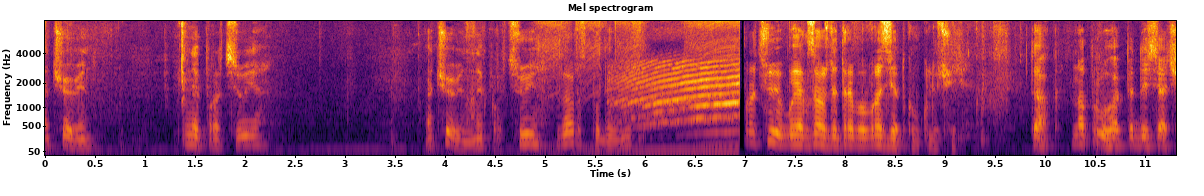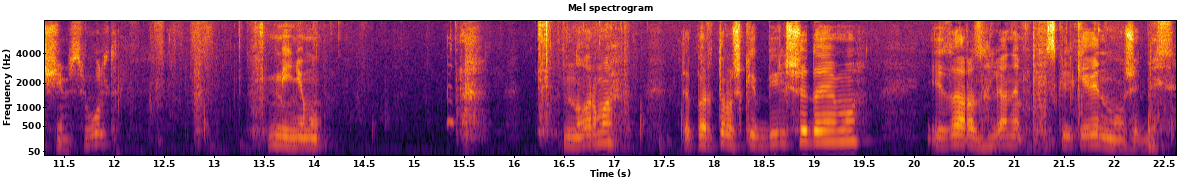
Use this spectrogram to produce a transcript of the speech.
А чого він не працює? А чого він не працює? Зараз подивлюсь. Працює, бо як завжди треба в розетку включити. Так, напруга 50 чимсь вольт. Мінімум. Норма. Тепер трошки більше даємо. І зараз глянемо, скільки він може десь.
